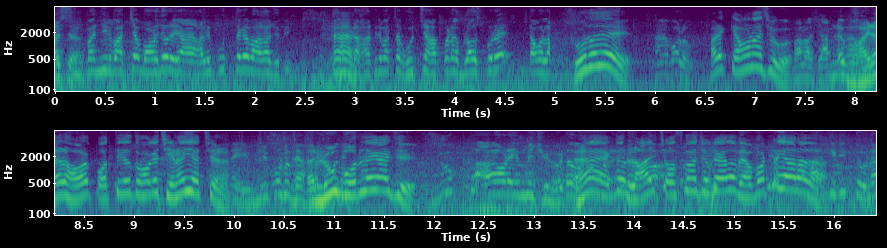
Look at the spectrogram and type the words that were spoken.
আচ্ছা। শিল্পাঞ্জির বাচ্চা বড় জোর আলিপুর থেকে বাঘা যদি। হ্যাঁ। হাতির বাচ্চা ঘুরছে হাফ কাটা ব্লাউজ পরে তাও সুবোধ যে? হ্যাঁ বলো। আরে কেমন আছো ভালো আছি আপনি ভাইরাল হওয়ার পর থেকে তোমাকে চেনাই যাচ্ছে না। না, এমনি কোনো লুক বদলে গেছে। লুক তো এমনি ছিল এটা হ্যাঁ একদম লাল চশমা চোখে ব্যাপারটাই আলাদা। কি দিত? না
